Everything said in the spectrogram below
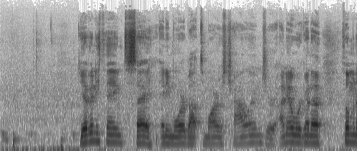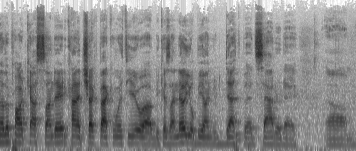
Do you have anything to say any more about tomorrow's challenge? Or I know we're gonna film another podcast Sunday to kind of check back in with you uh, because I know you'll be on your deathbed Saturday. Um,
